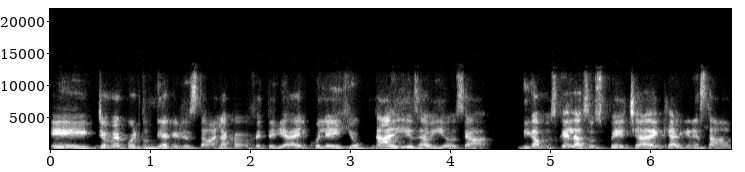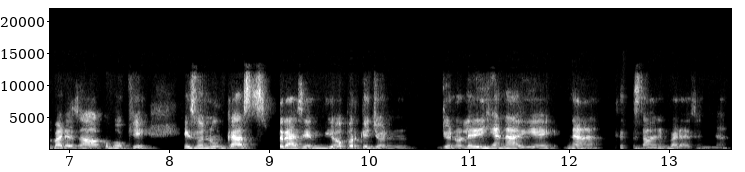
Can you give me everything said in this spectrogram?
eh, yo me acuerdo un día que yo estaba en la cafetería del colegio, nadie sabía, o sea, digamos que la sospecha de que alguien estaba embarazado, como que eso nunca trascendió porque yo, yo no le dije a nadie nada, que estaban embarazados ni nada.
